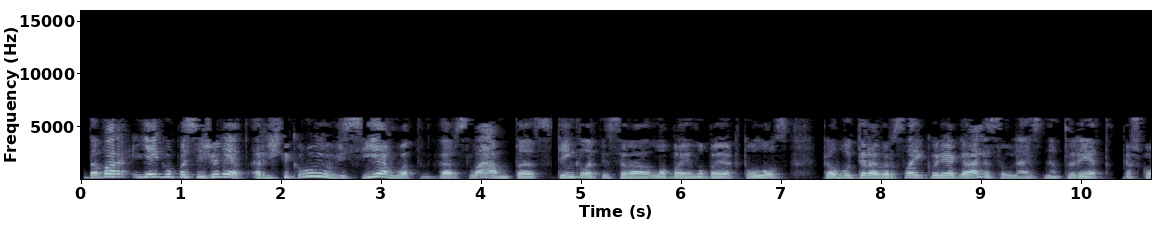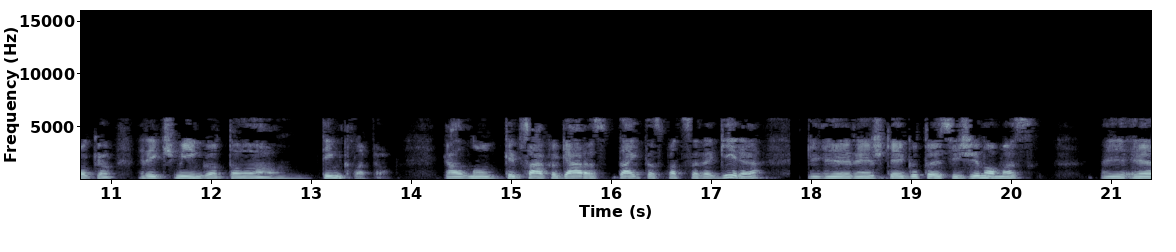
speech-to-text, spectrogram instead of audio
Dabar, jeigu pasižiūrėt, ar iš tikrųjų visiems vat, verslam tas tinklapis yra labai labai aktualus. Galbūt yra verslai, kurie gali sauliais neturėti kažkokio reikšmingo to tinklapio. Gal, nu, kaip sako, geras daiktas pats save gyrė, reiškia, jeigu tu esi žinomas e, e,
